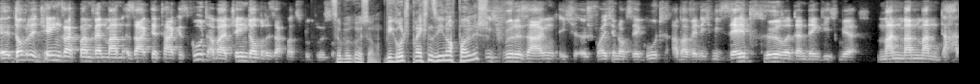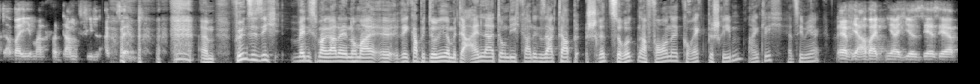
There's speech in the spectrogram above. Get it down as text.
Äh, Dobry Jane sagt man, wenn man sagt, der Tag ist gut, aber Jane Dobry sagt man zur Begrüßung. Zur Begrüßung. Wie gut sprechen Sie noch Polnisch? Ich würde sagen, ich äh, spreche noch sehr gut, aber wenn ich mich selbst höre, dann denke ich mir, Mann, Mann, Mann, da hat aber jemand verdammt viel Akzent. ähm, fühlen Sie sich, wenn ich es mal gerade nochmal äh, rekapituliere mit der Einleitung, die ich gerade gesagt habe, Schritt zurück nach vorne, korrekt beschrieben eigentlich, Herr Ziemiak? Ja, wir arbeiten ja hier sehr, sehr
